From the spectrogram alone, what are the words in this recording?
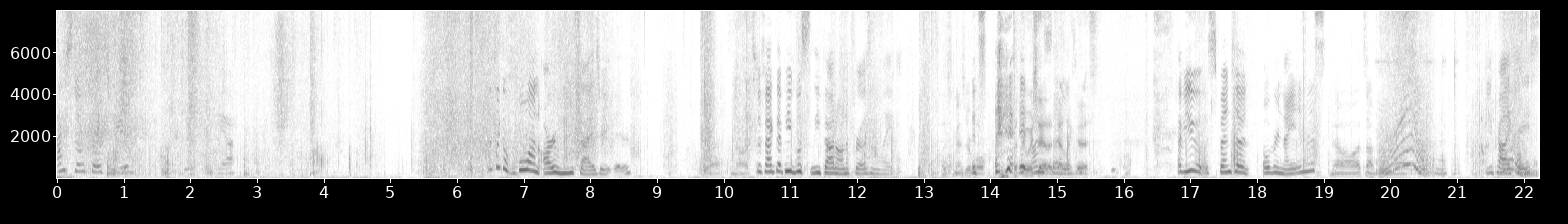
I'm still so scared. Yeah. That's like a full-on RV size right there. Yeah, it's nuts. The fact that people sleep out on a frozen lake. Looks miserable. It's. but they it wish they had a tent like this. Have you spent an overnight in this? No, that's not bad. You'd probably freeze.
